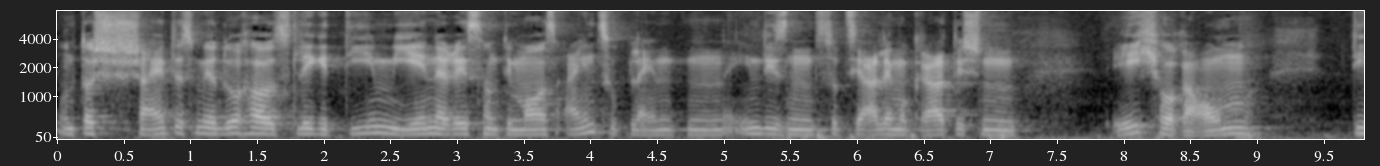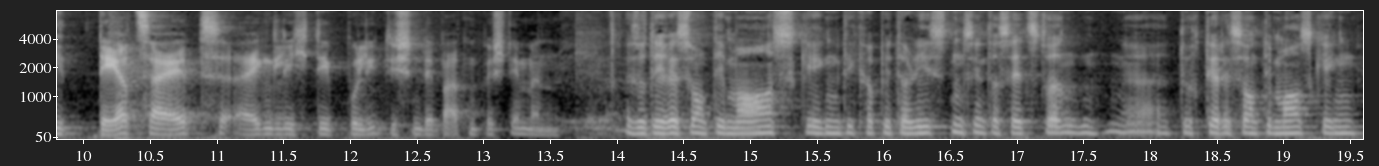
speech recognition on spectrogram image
und da scheint es mir durchaus legitim, jene Ressentiments einzublenden in diesen sozialdemokratischen Echoraum, die derzeit eigentlich die politischen Debatten bestimmen. Also die Ressentiments gegen die Kapitalisten sind ersetzt worden ja, durch die Ressentiments gegen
